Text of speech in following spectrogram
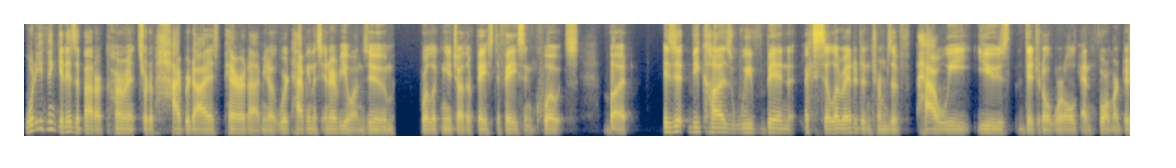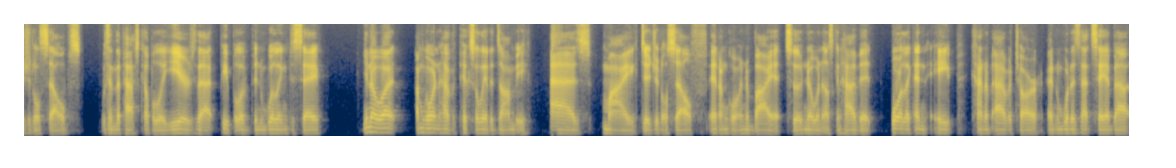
What do you think it is about our current sort of hybridized paradigm? You know, we're having this interview on Zoom we're looking at each other face to face in quotes. But is it because we've been accelerated in terms of how we use the digital world and form our digital selves within the past couple of years that people have been willing to say, you know what, I'm going to have a pixelated zombie as my digital self and I'm going to buy it so no one else can have it or like an ape kind of avatar and what does that say about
